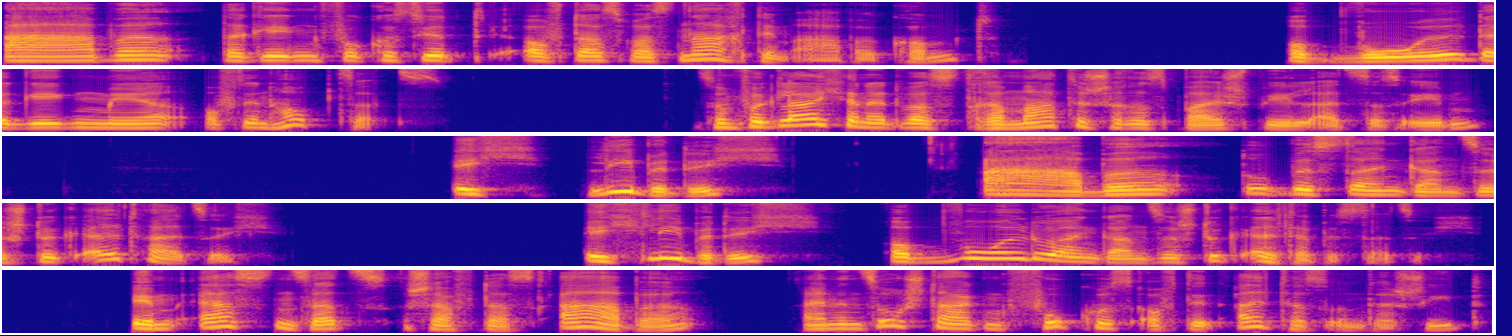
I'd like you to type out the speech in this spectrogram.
aber dagegen fokussiert auf das, was nach dem aber kommt, obwohl dagegen mehr auf den Hauptsatz. Zum Vergleich ein etwas dramatischeres Beispiel als das eben. Ich liebe dich, aber du bist ein ganzes Stück älter als ich. Ich liebe dich, obwohl du ein ganzes Stück älter bist als ich. Im ersten Satz schafft das aber einen so starken Fokus auf den Altersunterschied,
